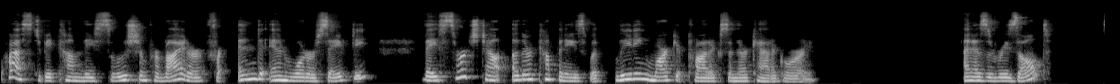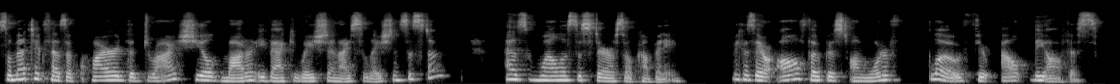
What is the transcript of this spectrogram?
quest to become the solution provider for end to end water safety, they searched out other companies with leading market products in their category. And as a result, Solmetex has acquired the DryShield Modern Evacuation and Isolation System, as well as the Sterisil Company, because they are all focused on water flow throughout the office.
